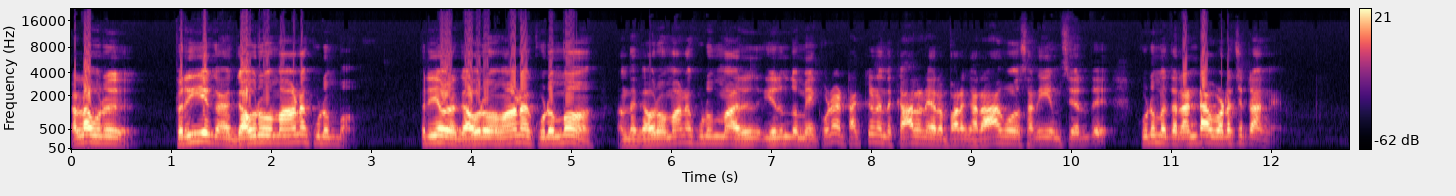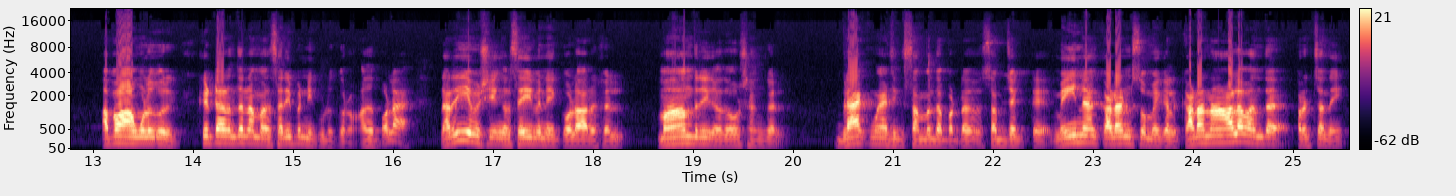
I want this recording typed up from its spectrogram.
நல்லா ஒரு பெரிய க- கௌரவமான குடும்பம். பெரிய ஒரு கௌரவமான குடும்பம். அந்த கௌரவமான குடும்பமாக இரு இருந்துமே கூட டக்குன்னு அந்த கால நேரம் பாருங்கள் ராகவும் சனியும் சேர்ந்து குடும்பத்தை ரெண்டாக உடச்சிட்டாங்க. அப்போ அவங்களுக்கு ஒரு கிட்ட இருந்து நம்ம சரி பண்ணி கொடுக்குறோம். அதுபோல் நிறைய விஷயங்கள் செய்வினை கோளாறுகள் மாந்திரிக தோஷங்கள் பிளாக் மேஜிக் சம்மந்தப்பட்ட சப்ஜெக்டு மெயினாக கடன் சுமைகள் கடனால் வந்த பிரச்சனை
